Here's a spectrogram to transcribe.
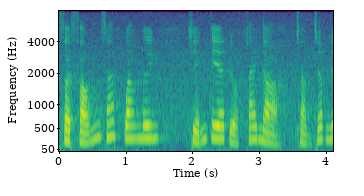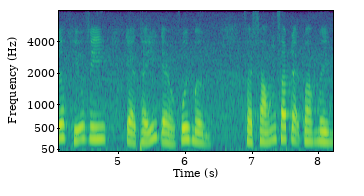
Phật phóng Pháp quang minh, khiến kia được khai nở, chẳng chấp nước hữu vi, kẻ thấy đều vui mừng. Phật phóng Pháp đại quang minh,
